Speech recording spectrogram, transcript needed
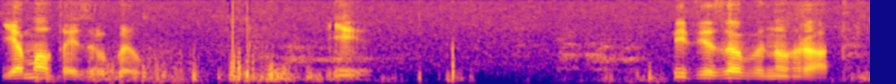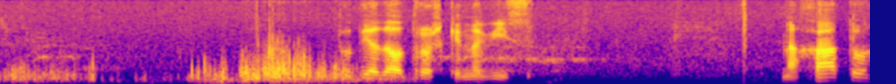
Я мав та й зробив. І підв'язав виноград. Тут я дав трошки навіс на хату.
